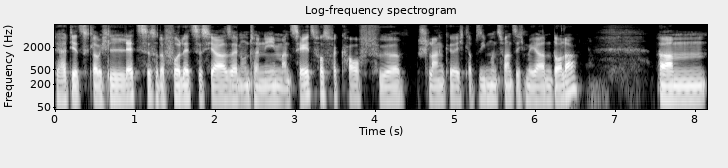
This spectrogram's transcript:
Der hat jetzt, glaube ich, letztes oder vorletztes Jahr sein Unternehmen an Salesforce verkauft für schlanke, ich glaube, 27 Milliarden Dollar. Ähm,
